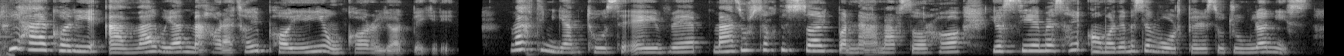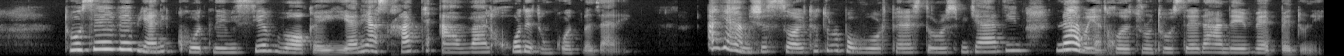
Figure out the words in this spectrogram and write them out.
توی هر کاری اول باید مهارت های پایه اون کار رو یاد بگیرید. وقتی میگم توسعه وب منظور ساخت سایت با نرم افزارها یا CMS های آماده مثل وردپرس و جوملا نیست. توسعه وب یعنی نویسی واقعی یعنی از خط اول خودتون کد بزنید. اگه همیشه سایتاتون رو با وردپرس درست می‌کردین نباید خودتون رو توسعه دهنده وب بدونین.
